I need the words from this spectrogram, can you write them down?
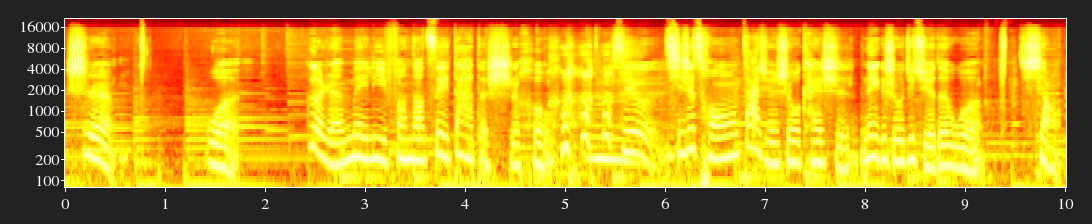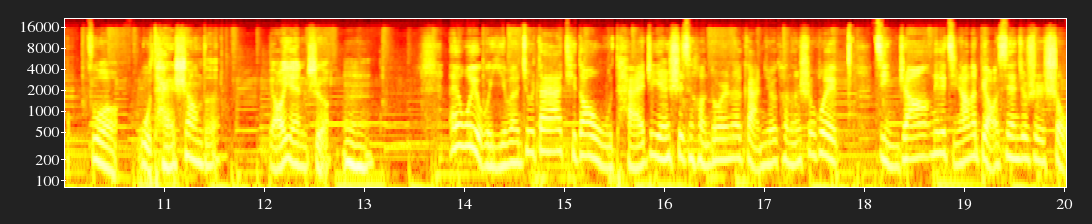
是我。个人魅力放到最大的时候，所以其实从大学时候开始，那个时候就觉得我想做舞台上的表演者。嗯，哎，我有个疑问，就是大家提到舞台这件事情，很多人的感觉可能是会紧张，那个紧张的表现就是手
